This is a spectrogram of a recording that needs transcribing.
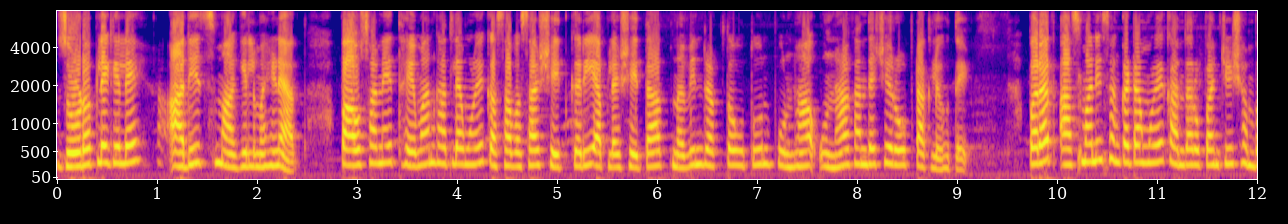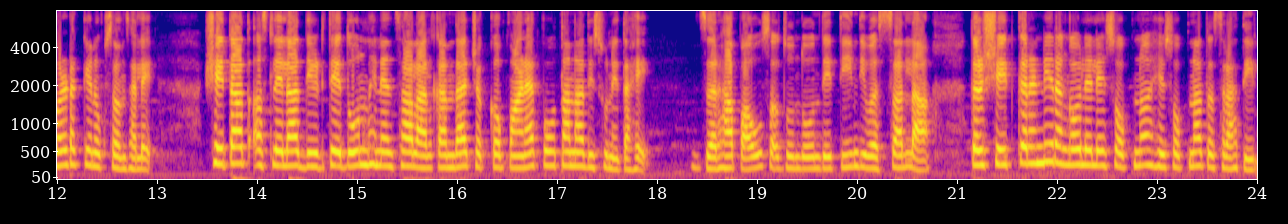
जोडपले गेले. आधीच मागील महिन्यात पावसाने थैमान घातल्यामुळे कसाबसा शेतकरी आपल्या शेतात नवीन रक्त ओतून पुन्हा उन्हाळ कांद्याचे रोप टाकले होते. परत आसमानी संकटामुळे कांदा रोपांची शंभर टक्के नुकसान झाले. शेतात असलेला दीड ते दोन महिन्यांचा लाल कांदा चक्क पाण्यात पोहताना दिसून येत आहे. जर हा पाऊस अजून दोन ते तीन दिवस चालला तर शेतकऱ्यांनी रंगवलेले स्वप्न हे स्वप्नातच राहतील.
